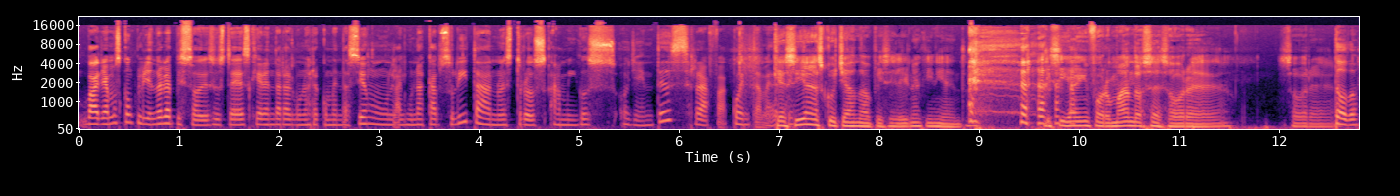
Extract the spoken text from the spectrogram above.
vayamos concluyendo el episodio. Si ustedes quieren dar alguna recomendación, alguna capsulita a nuestros amigos oyentes, Rafa, cuéntame. Que sigan escuchando a Piscilina 500 y sigan informándose sobre, sobre... Todo.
